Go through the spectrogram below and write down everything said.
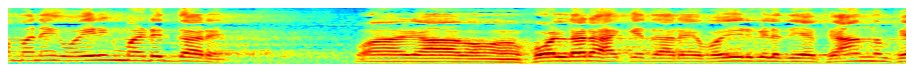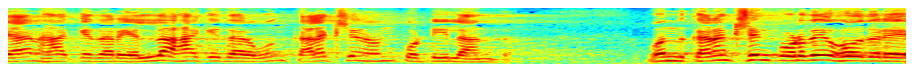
ಮನೆಗೆ ವೈರಿಂಗ್ ಮಾಡಿದ್ದಾರೆ. ಹೋಲ್ಡರ್ ಹಾಕಿದ್ದಾರೆ, ವೈರ್ಗಳಿದೆ, ಫ್ಯಾನ್ ಫ್ಯಾನ್ ಹಾಕಿದ್ದಾರೆ, ಎಲ್ಲ ಹಾಕಿದ್ದಾರೆ, ಒಂದು ಕಲೆಕ್ಷನ್ ಒಂದು ಕೊಟ್ಟಿಲ್ಲ ಅಂತ. ಒಂದು ಕನೆಕ್ಷನ್ ಕೊಡದೇ ಹೋದರೆ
